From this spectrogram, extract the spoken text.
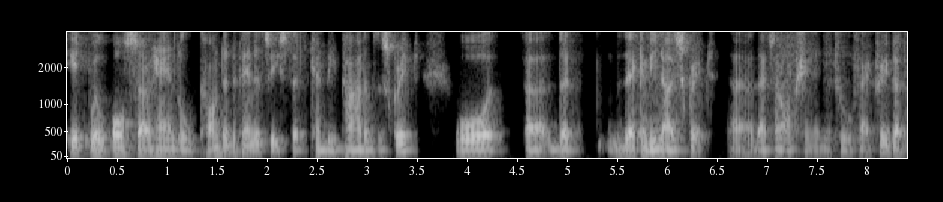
it will also handle conda dependencies that can be part of the script or uh, that there can be no script. Uh, that's an option in the tool factory, but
